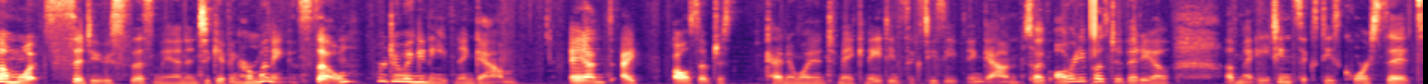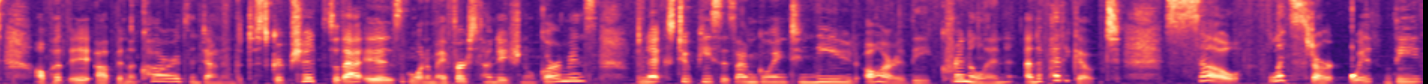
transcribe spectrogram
somewhat seduce this man into giving her money. So we're doing an evening gown. And I also just kind of wanted to make an 1860s evening gown. So I've already posted a video of my 1860s corset. I'll put it up in the cards and down in the description. So that is one of my first foundational garments. The next two pieces I'm going to need are the crinoline and the petticoat. So let's start with the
